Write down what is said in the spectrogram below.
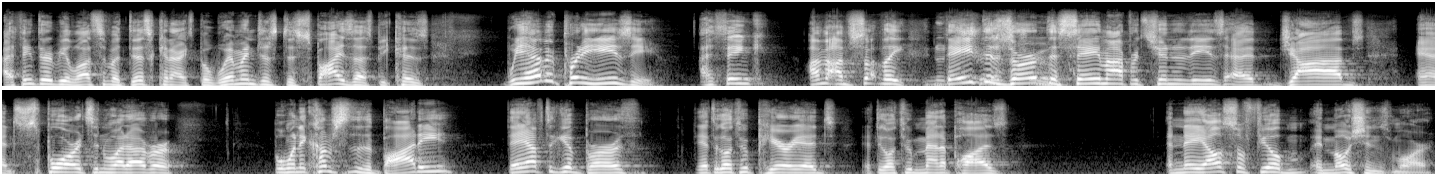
I think there'd be less of a disconnect. But women just despise us because we have it pretty easy. I think I'm, I'm so, like No, they true, deserve true. the same opportunities at jobs and sports and whatever. But when it comes to the body, they have to give birth. They have to go through periods. They have to go through menopause, and they also feel emotions more.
